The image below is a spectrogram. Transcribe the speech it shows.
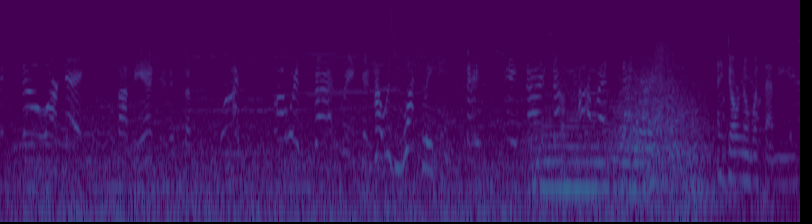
It's still working! It's not the engine, it's the... What? How is that leaking? How is what leaking? The inertia compensator! I don't know what that means.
